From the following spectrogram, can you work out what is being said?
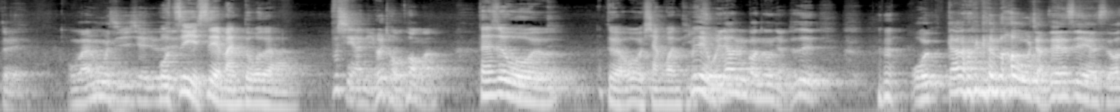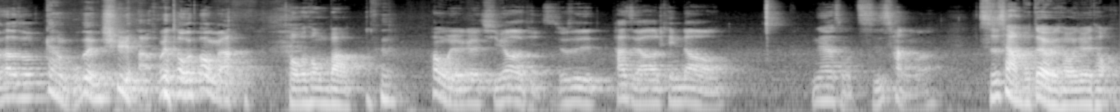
对，我们来募集一些，就是我自己是也蛮多的啊，不行啊，你会头痛啊。但是我对啊，我有相关体不行，我一定要跟观众讲，就是我刚刚跟胖虎讲这件事情的时候，他说：“干，我不能去啊，我会头痛啊。头痛爆。”胖虎有一个奇妙的体质，就是他只要听到那叫什么磁场吗？磁场不对，我头就会痛。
